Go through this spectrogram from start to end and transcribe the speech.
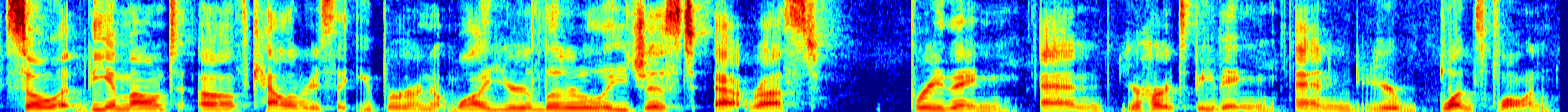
So the amount of calories that you burn while you're literally just at rest breathing and your heart's beating and your blood's flowing.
